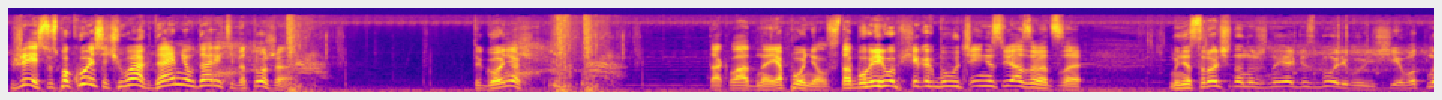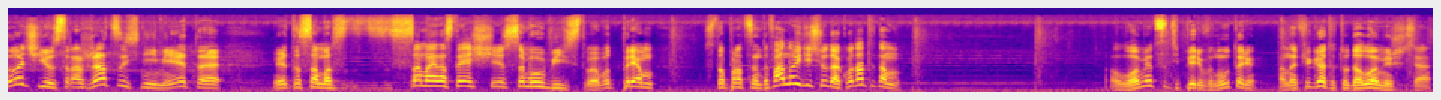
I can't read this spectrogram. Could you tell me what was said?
Жесть, успокойся, чувак, дай мне ударить тебя тоже. Ты гонишь? Так, ладно, я понял. С тобой вообще как бы лучше не связываться. Мне срочно нужны обезболивающие. Вот ночью сражаться с ними, это... Это само, самое настоящее самоубийство. Вот прям сто процентов. А ну иди сюда, куда ты там? Ломится теперь внутрь. А нафига ты туда ломишься?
